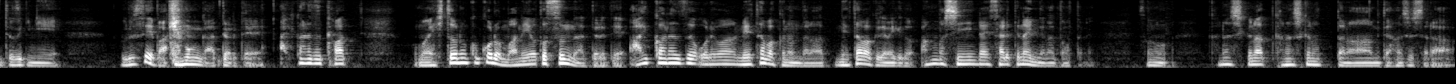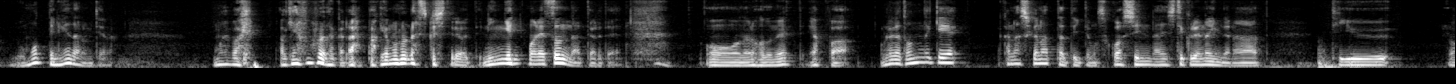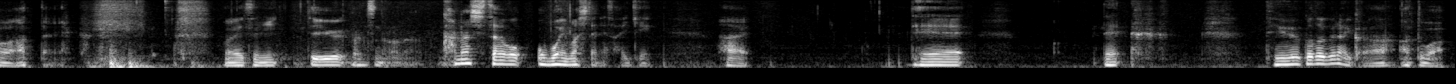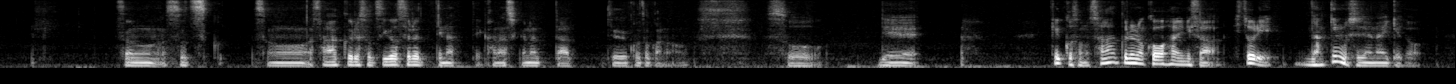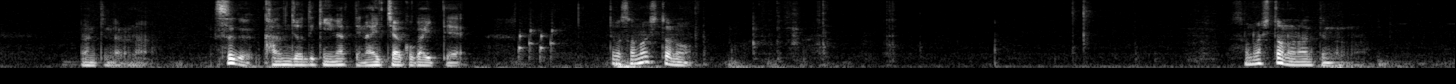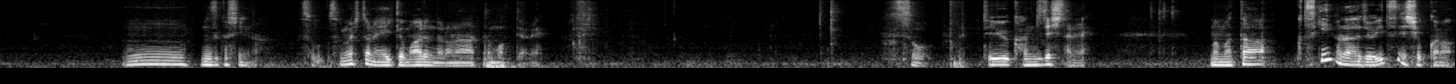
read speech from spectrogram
った時にうるせえ化け物がって言われて相変わらず変わってお前人の心を真似ようとすんなって言われて相変わらず俺はネタ枠なんだなネタ枠じゃないけどあんま信頼されてないんだなと思ったね。その悲しくな悲しくなったなみたいな話したら思ってねえだろみたいな。お前化け化け物だから化け物らしくしてるよって人間の真似すんなって言われて。おおなるほどね。ってやっぱ俺がどんだけ悲しくなったって言ってもそこは信頼してくれないんだなっていうのはあったね。まあ別にっていうなんつうんだろうな。悲しさを覚えましたね最近。はい。でね。っていうことぐらいかなあとは。その卒そのサークル卒業するってなって悲しくなったっていうことかな。そう。で結構そのサークルの後輩にさ一人泣き虫じゃないけど何て言うんだろうな。すぐ感情的になって泣いちゃう子がいてでもその人のその人のなんて言うんだろうなうん難しいな。そその人の影響もあるんだろうなって思ったよね。そう。っていう感じでしたね、まあ、また次のラジオいつにしよっかな。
